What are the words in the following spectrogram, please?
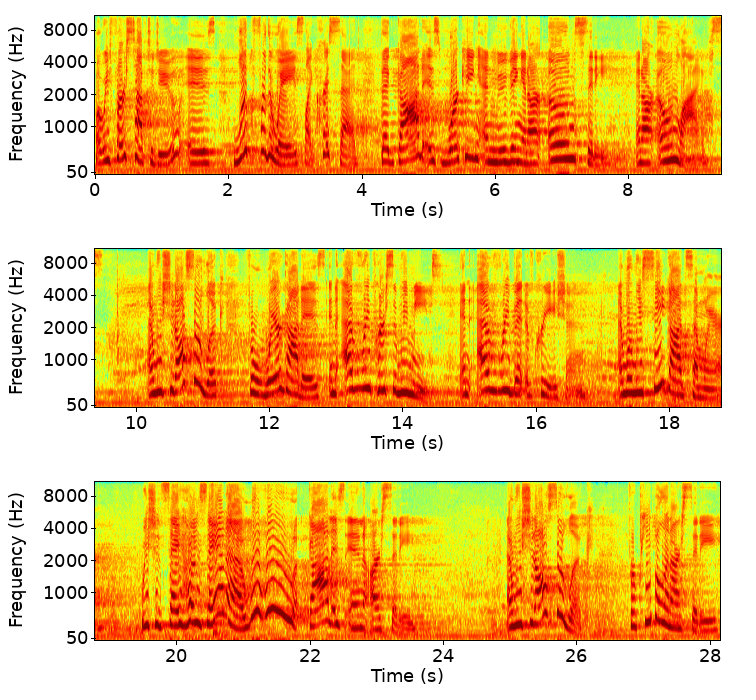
What we first have to do is look for the ways, like Chris said, that God is working and moving in our own city, in our own lives. And we should also look for where God is in every person we meet, in every bit of creation. And when we see God somewhere, we should say, Hosanna! Woohoo! God is in our city. And we should also look for people in our city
